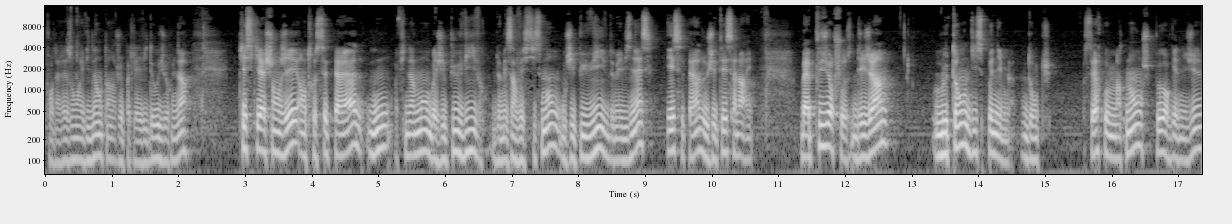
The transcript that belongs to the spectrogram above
pour des raisons évidentes. Hein. je veux pas que la vidéo dure une heure. Qu'est-ce qui a changé entre cette période où finalement bah, j'ai pu vivre de mes investissements, où j'ai pu vivre de mes business, et cette période où j'étais salarié? Bah, Plusieurs choses. Déjà, le temps disponible. Donc, c'est-à-dire que maintenant, je peux organiser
